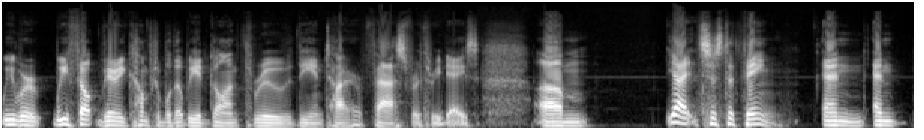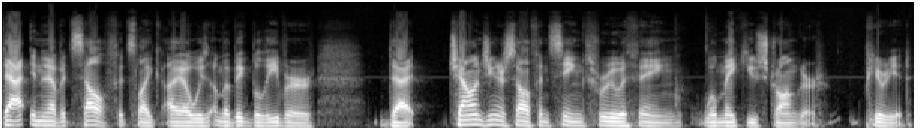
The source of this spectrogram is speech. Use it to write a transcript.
we were we felt very comfortable that we had gone through the entire fast for three days. Um, yeah, it's just a thing. And and that in and of itself, it's like I always I'm a big believer that challenging yourself and seeing through a thing will make you stronger. Period.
